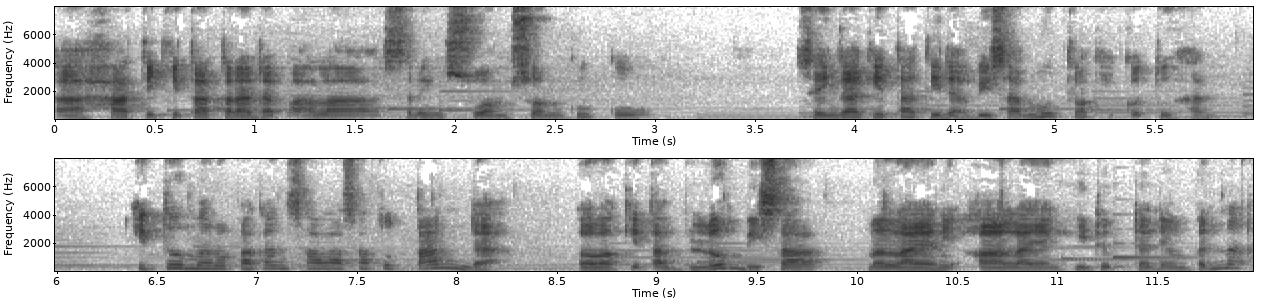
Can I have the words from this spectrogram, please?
hati kita terhadap Allah sering suam-suam kuku, sehingga kita tidak bisa mutlak ikut Tuhan, itu merupakan salah satu tanda bahwa kita belum bisa melayani Allah yang hidup dan yang benar.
